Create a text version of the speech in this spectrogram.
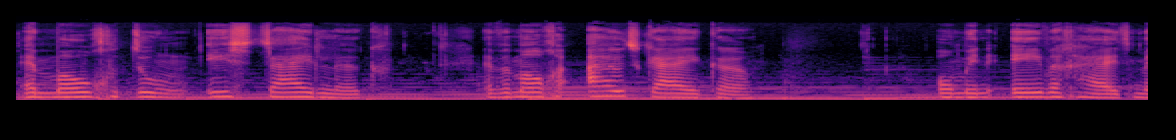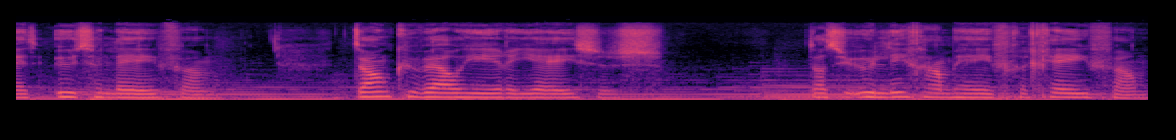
en mogen doen is tijdelijk. En we mogen uitkijken om in eeuwigheid met u te leven. Dank u wel, Heere Jezus, dat u uw lichaam heeft gegeven.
